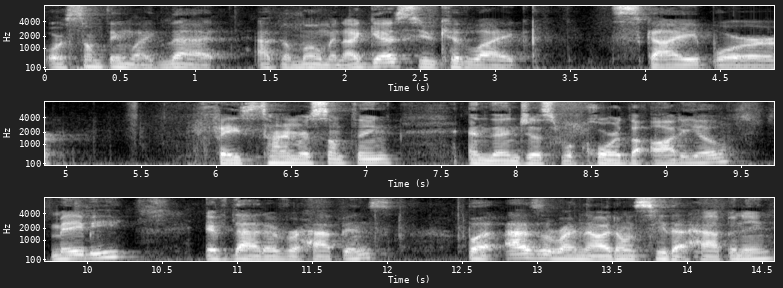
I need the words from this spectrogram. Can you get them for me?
or something like that at the moment. I guess you could like Skype or FaceTime or something and then just record the audio, maybe, if that ever happens. But as of right now, I don't see that happening.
